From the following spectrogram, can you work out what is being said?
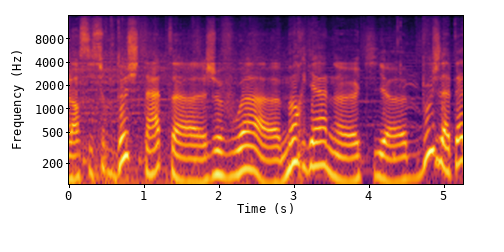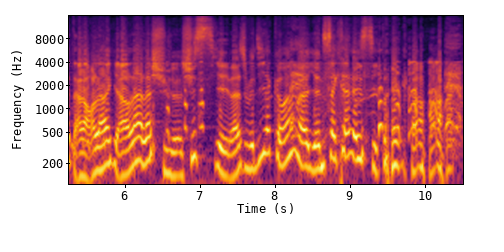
Alors si sur deux stats, euh, je vois euh, Morgane euh, qui bouge la tête, alors là, alors là, là, je suis, je suis scié. Là, je me dis, il y a quand même, il y a une sacrée réussite. hein,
